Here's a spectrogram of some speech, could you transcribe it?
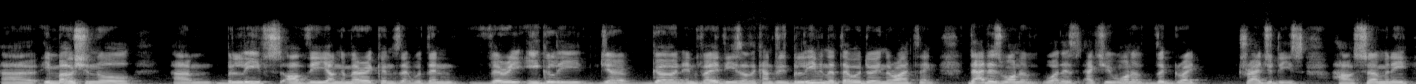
uh, emotional um, beliefs of the young Americans that would then very eagerly, you know, go and invade these other countries, believing that they were doing the right thing. That is one of what is actually one of the great tragedies. How so many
